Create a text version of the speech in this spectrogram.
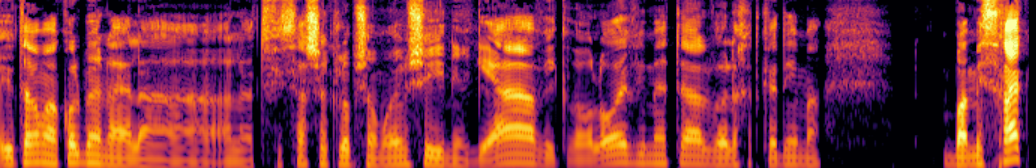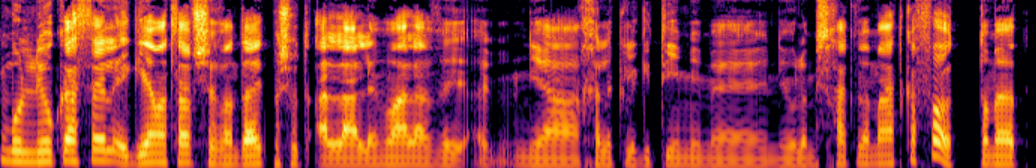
יותר מהכל בעיניי על, ה... על התפיסה של קלופ שאומרים שהיא נרגעה והיא כבר לא heavy metal והולכת קדימה. במשחק מול ניוקאסל הגיע מצב שוואן דייק פשוט עלה למעלה ונהיה חלק לגיטימי מניהול המשחק ומההתקפות. זאת אומרת,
